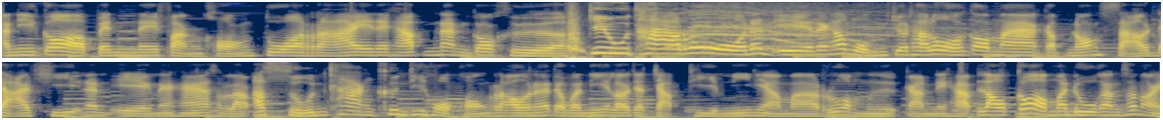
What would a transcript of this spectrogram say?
อันนี้ก็เป็นในฝั่งของตัวร้ายนะครับ นั่นก็คือกิวทาโร่นั่นเองนะครับผมกิวทาโร่ก็มากับน้องสาวดาคินั่นเองนะฮะสำหรับอสูรข้างขึ้นที่ 6 ของเรานะแต่วันนี้เราจะจับทีมนี้เนี่ยมาร่วมมือกันนะครับ เราก็มาดูกันซะหน่อย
